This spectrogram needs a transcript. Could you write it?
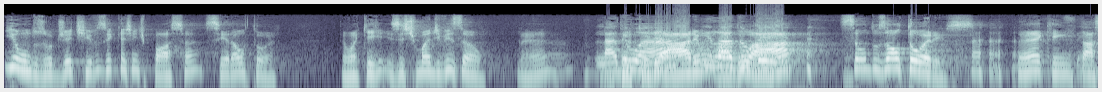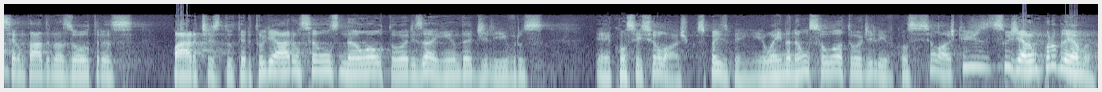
E um dos objetivos é que a gente possa ser autor. Então aqui existe uma divisão, né? Lado A e lado, lado A são dos autores, né? Quem está sentado nas outras partes do tertuliário são os não autores ainda de livros é, conscienciológicos. Pois bem, eu ainda não sou autor de livro conscienciológico, e isso gera um problema.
